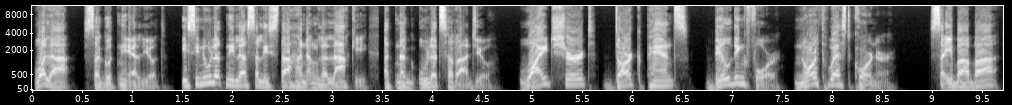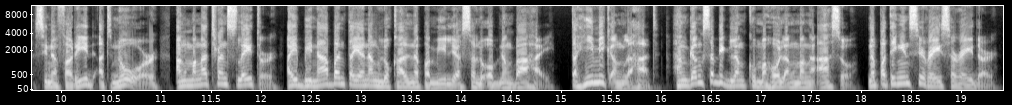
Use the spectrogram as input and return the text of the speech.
Wala, sagot ni Elliot. Isinulat nila sa listahan ang lalaki at nag-ulat sa radyo. White shirt, dark pants, building 4, northwest corner. Sa ibaba, sina Farid at Noor, ang mga translator, ay binabantayan ang lokal na pamilya sa loob ng bahay. Tahimik ang lahat, hanggang sa biglang kumahol ang mga aso. Napatingin si Ray sa radar.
